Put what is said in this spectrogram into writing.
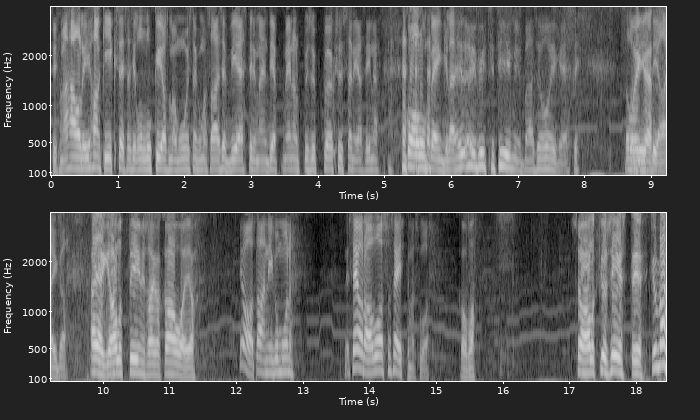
Siis mähän olin ihan kikseissä silloin lukiossa, mä muistan kun mä sain sen viestin, niin mä en tiedä, meinaan pysyä pöksyssäni ja siinä koulun penkillä, ei vitsi tiimiin pääse oikeesti. Se oli Oikein. siistiä aikaa. Äijäkin on ollut tiimissä aika kauan jo. Joo, tää on niinku mun seuraava vuosi on seitsemäs vuosi. Kova. Se on ollut kyllä siistiä. Kyllä mä,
